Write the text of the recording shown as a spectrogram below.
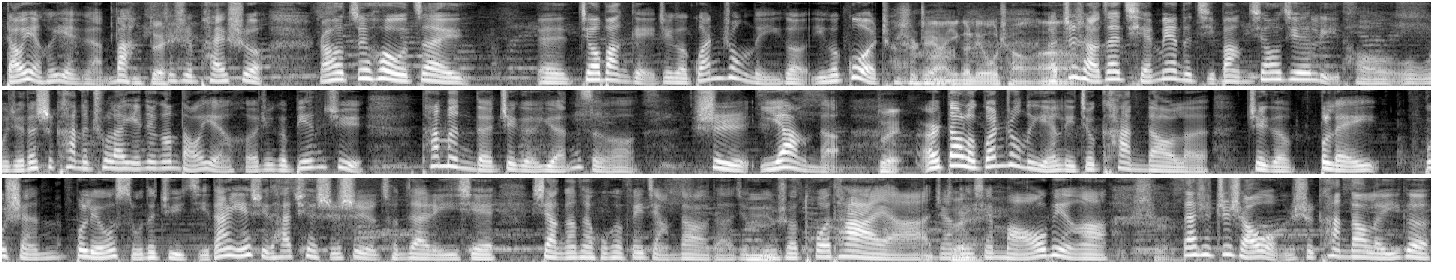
导演和演员吧，就是拍摄，然后最后再。呃，交棒给这个观众的一个一个过程，是这样一个流程啊。至少在前面的几棒交接里头，我我觉得是看得出来，严建刚导演和这个编剧他们的这个原则是一样的。对。而到了观众的眼里，就看到了这个不雷。不神不流俗的剧集，但是，也许它确实是存在着一些像刚才胡克飞讲到的，就比如说拖沓呀这样的一些毛病啊。是。但是至少我们是看到了一个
